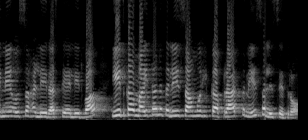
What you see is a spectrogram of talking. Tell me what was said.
ದಿನೇ ಹೊಸಹಳ್ಳಿ ರಸ್ತೆಯಲ್ಲಿರುವ ಈದ್ಗಾ ಮೈದಾನದಲ್ಲಿ ಸಾಮೂಹಿಕ ಪ್ರಾರ್ಥನೆ ಸಲ್ಲಿಸಿದ್ರು.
